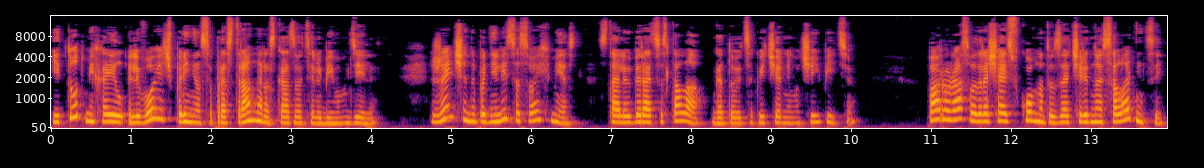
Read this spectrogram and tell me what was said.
и тут Михаил Львович принялся пространно рассказывать о любимом деле. Женщины поднялись со своих мест, стали убирать со стола, готовиться к вечернему чаепитию. Пару раз, возвращаясь в комнату за очередной салатницей,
